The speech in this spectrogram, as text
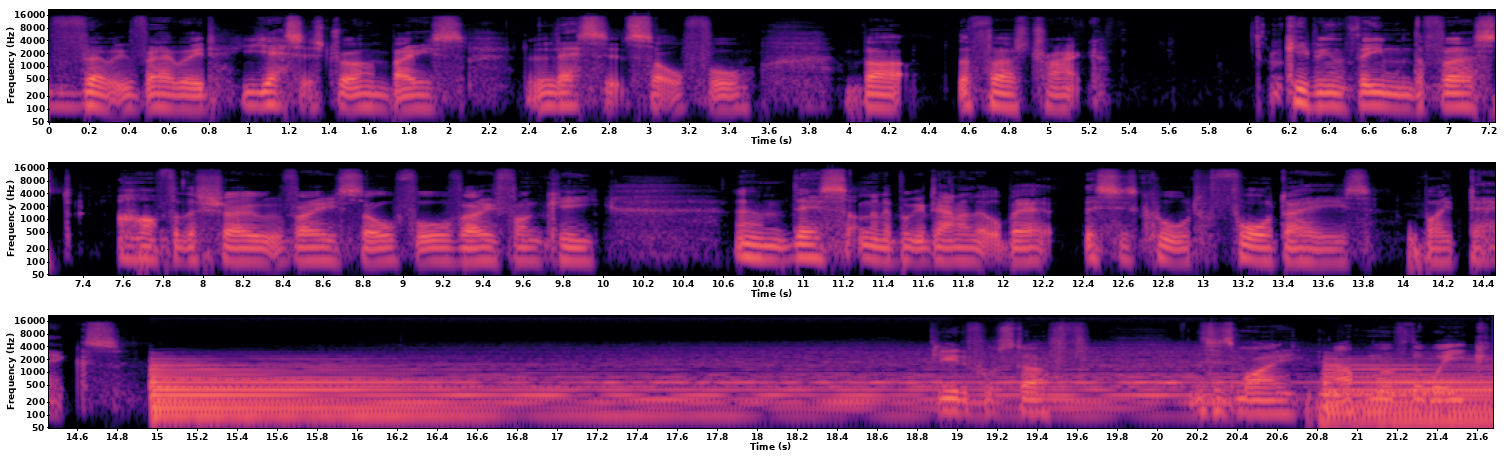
very varied. Yes, it's drum and bass, less it's soulful, but the first track, keeping the theme of the first half of the show, very soulful, very funky. Um, this, I'm going to bring it down a little bit. This is called Four Days by Degs. Beautiful stuff. This is my album of the week,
